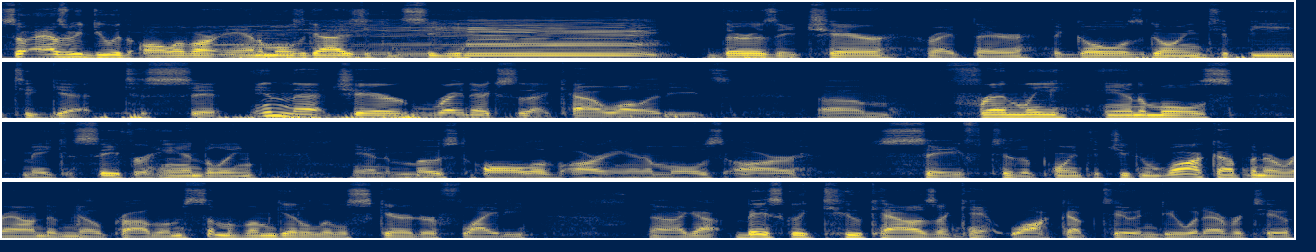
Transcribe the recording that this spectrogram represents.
So as we do with all of our animals, guys, you can see there is a chair right there. The goal is going to be to get to sit in that chair right next to that cow while it eats. Um, friendly animals make safer handling and most all of our animals are safe to the point that you can walk up and around them no problem. Some of them get a little scared or flighty. Now I got basically two cows I can't walk up to and do whatever to.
